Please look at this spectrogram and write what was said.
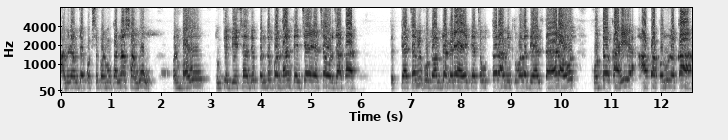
आम्ही आमच्या पक्षप्रमुखांना सांगू. पण भाऊ तुमचे देशाचे पंतप्रधान त्यांच्या याच्यावर जातात. तर त्याचा बी फोटो आमच्याकडे आहे. त्याचं उत्तर आम्ही तुम्हाला द्यायला तयार आहोत. खोटं काही आपा करू नका.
